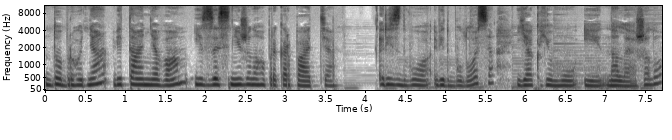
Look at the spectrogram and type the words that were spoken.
Доброго дня, вітання вам із засніженого Прикарпаття. Різдво відбулося, як йому і належало.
